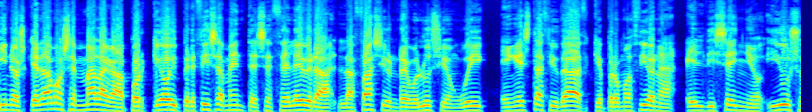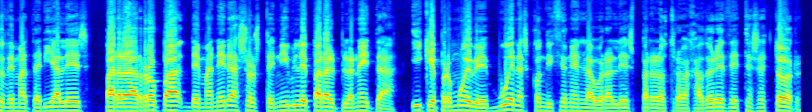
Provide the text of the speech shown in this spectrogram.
Y nos quedamos en Málaga porque hoy precisamente se celebra la Fashion Revolution Week en esta ciudad que promociona el diseño y uso de materiales para la ropa de manera sostenible para el planeta y que promueve buenas condiciones laborales para los trabajadores de este sector.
